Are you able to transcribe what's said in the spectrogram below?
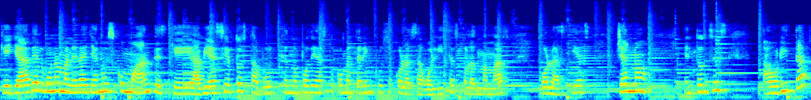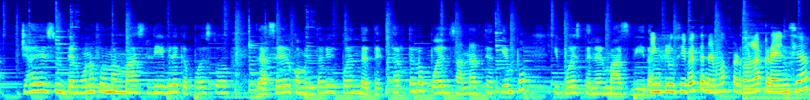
que ya de alguna manera ya no es como antes, que había ciertos tabús que no podías tú comentar incluso con las abuelitas, con las mamás, con las tías, ya no. Entonces, ahorita ya es de alguna forma más libre que puedes tú hacer el comentario y pueden detectártelo, pueden sanarte a tiempo y puedes tener más vida. Inclusive tenemos, perdón, la creencia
